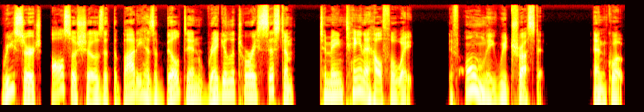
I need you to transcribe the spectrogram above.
Research also shows that the body has a built in regulatory system to maintain a healthful weight, if only we trust it. End quote.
